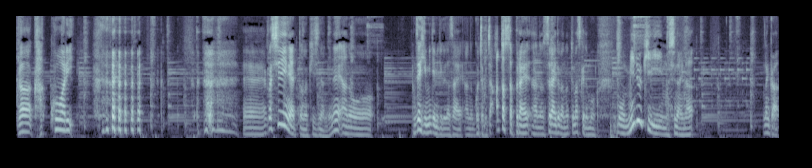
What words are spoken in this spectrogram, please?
がかっこ悪い。えー、これ C ネットの記事なんでね、あのーぜひ見てみてください。あの、ごちゃごちゃっとしたプライ、あの、スライドが載ってますけども、もう見る気もしないな。なんか、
